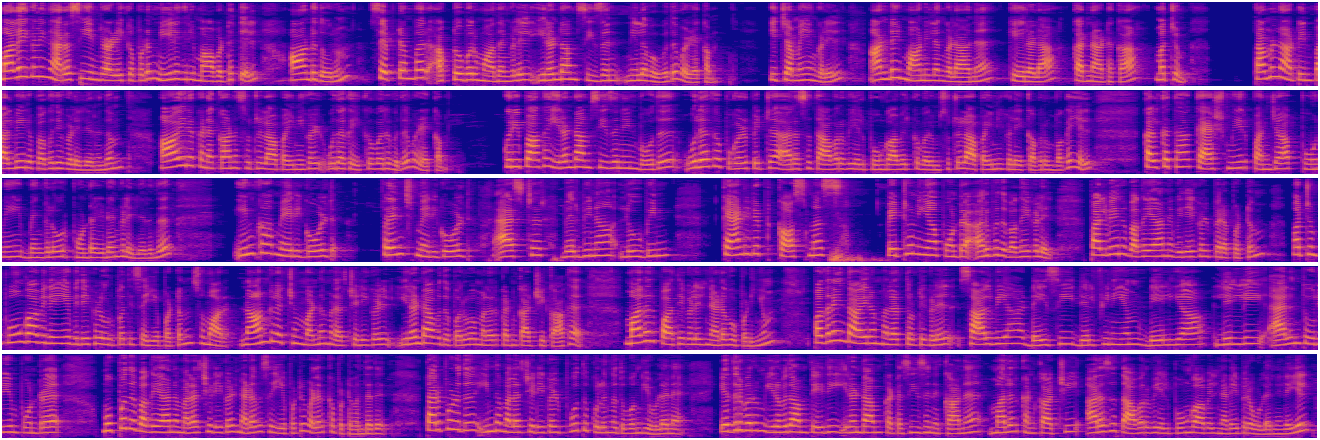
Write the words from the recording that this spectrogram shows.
மலைகளின் அரசி என்று அழைக்கப்படும் நீலகிரி மாவட்டத்தில் ஆண்டுதோறும் செப்டம்பர் அக்டோபர் மாதங்களில் இரண்டாம் சீசன் நிலவுவது வழக்கம். இச்சமயங்களில் அண்டை மாநிலங்களான கேரளா கர்நாடகா மற்றும் தமிழ்நாட்டின் பல்வேறு பகுதிகளிலிருந்தும் ஆயிரக்கணக்கான சுற்றுலா பயணிகள் உதகைக்கு வருவது வழக்கம். குறிப்பாக இரண்டாம் சீசனின் போது உலக புகழ்பெற்ற அரசு தாவரவியல் பூங்காவிற்கு வரும் சுற்றுலா பயணிகளை கவரும் வகையில் கல்கத்தா காஷ்மீர் பஞ்சாப் புனே பெங்களூர் போன்ற இடங்களிலிருந்து Inca marigold French marigold, aster, verbena, lubin, candidapt cosmos, petunia போன்ற அறுபது வகைகளில் பல்வேறு வகையான விதைகள் பெறப்பட்டும் மற்றும் பூங்காவிலேயே விதைகள் உற்பத்தி செய்யப்பட்டும் சுமார் நான்கு லட்சம் வண்ண மலர் செடிகள் இரண்டாவது பருவ மலர் கண்காட்சிக்காக மலர் பாத்திகளில் நடவு பணியும் பதினைந்தாயிரம் மலர் தொட்டிகளில் salvia daisy delphinium dahlia lily anthurium போன்ற முப்பது வகையான மலர் செடிகள் நடவு செய்யப்பட்டு வளர்க்கப்பட்டு வந்தது. தற்பொழுது இந்த மலர் செடிகள் பூத்து குலுங்க துவங்கியுள்ளன. எதிர்வரும் இருபதாம் தேதி இரண்டாம் கட்ட சீசனுக்கான மலர் கண்காட்சி அரசு தாவரவியல் பூங்காவில் நடைபெற உள்ள நிலையில்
